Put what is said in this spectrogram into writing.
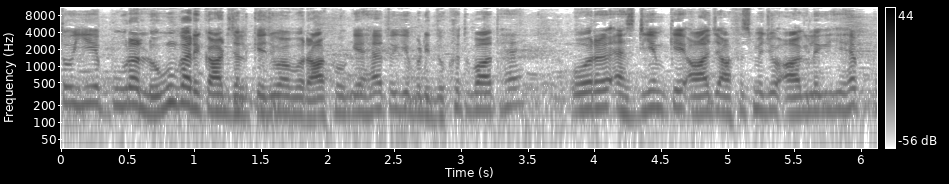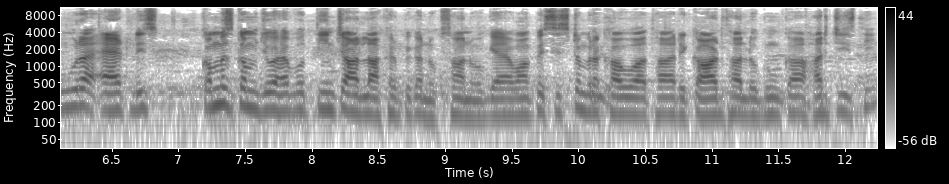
तो ये पूरा लोगों का रिकॉर्ड जल के जो है वो राख हो गया है तो ये बड़ी दुखद बात है। और एसडीएम के आज ऑफ़िस में जो आग लगी है, पूरा एटलीस्ट कम से कम जो है वो तीन चार लाख रुपए का नुकसान हो गया है। वहाँ पे सिस्टम रखा हुआ था रिकॉर्ड था लोगों का, हर चीज़ थी,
